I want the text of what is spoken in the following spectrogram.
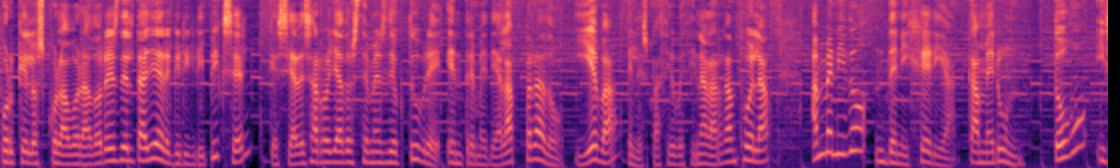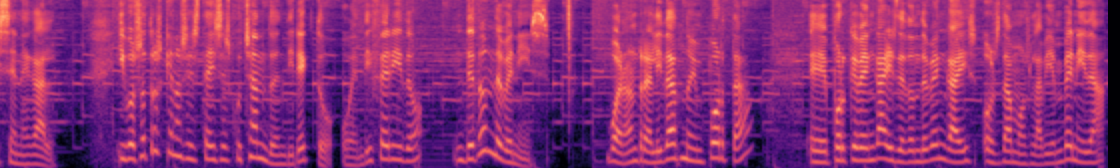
porque los colaboradores del taller Grigri Pixel, que se ha desarrollado este mes de octubre entre Medialab Prado y EVA, el espacio vecinal Arganzuela, han venido de Nigeria, Camerún, Togo y Senegal. Y vosotros que nos estáis escuchando en directo o en diferido, ¿de dónde venís? Bueno, en realidad no importa, eh, porque vengáis de donde vengáis, os damos la bienvenida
